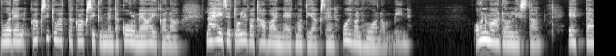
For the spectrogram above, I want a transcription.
Vuoden 2023 aikana läheiset olivat havainneet Matiaksen voivan huonommin – on mahdollista, että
